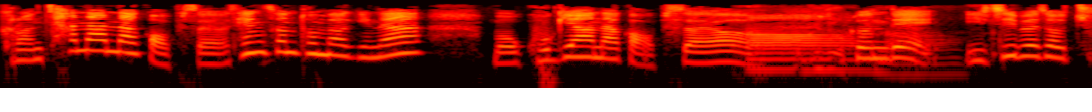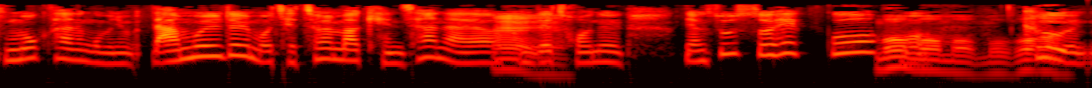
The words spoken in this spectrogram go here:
그런 찬 하나가 없어요. 생선 토막이나 뭐 고기 하나가 없어요. 아. 그런데. 이 집에서 주목하는 건 뭐냐면 나물들 뭐 제철맛 괜찮아요. 네. 근데 저는 그냥 쏘쏘했고 뭐, 뭐, 뭐, 뭐, 뭐. 그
